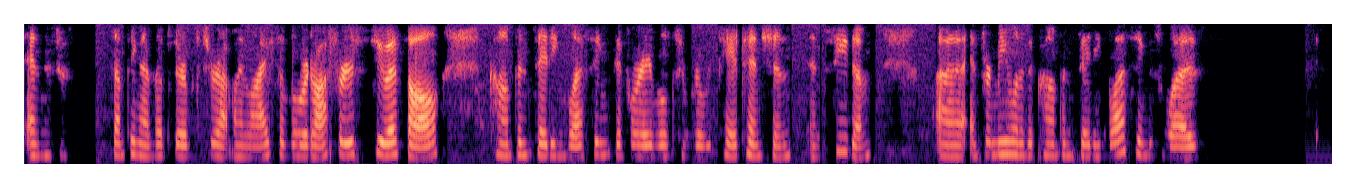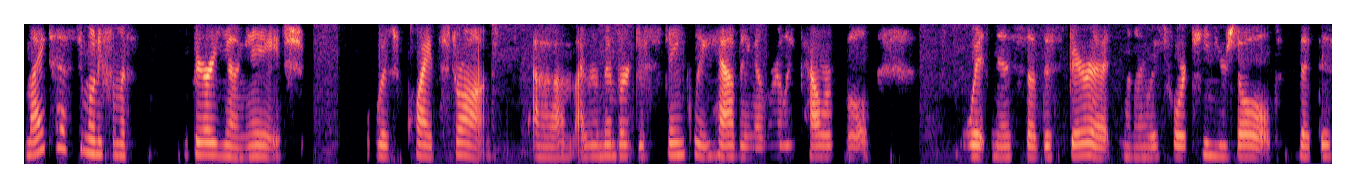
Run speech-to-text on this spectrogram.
and this is something I've observed throughout my life. The Lord offers to us all compensating blessings if we're able to really pay attention and see them. Uh, and for me, one of the compensating blessings was my testimony from a very young age was quite strong. Um, I remember distinctly having a really powerful witness of the Spirit when I was 14 years old that this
